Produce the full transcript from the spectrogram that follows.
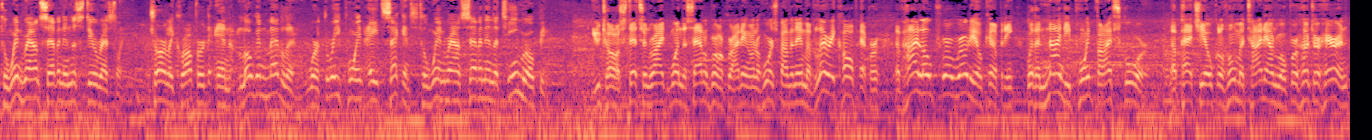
to win round seven in the steer wrestling. Charly Crawford and Logan Medlin were 3.8 seconds to win round seven in the team roping. Utah Stetson Wright won the saddle bronc riding on a horse by the name of Larry Culpepper of Hi Lo Pro Rodeo Company with a 90.5 score. Apache, Oklahoma tie down roper Hunter Herrin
